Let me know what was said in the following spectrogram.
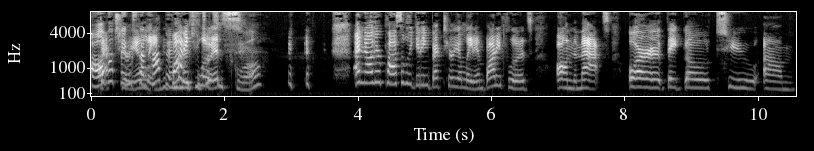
All the things that happen in body jiu-jitsu fluids. school. and now they're possibly getting bacteria laden body fluids on the mats or they go to um,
